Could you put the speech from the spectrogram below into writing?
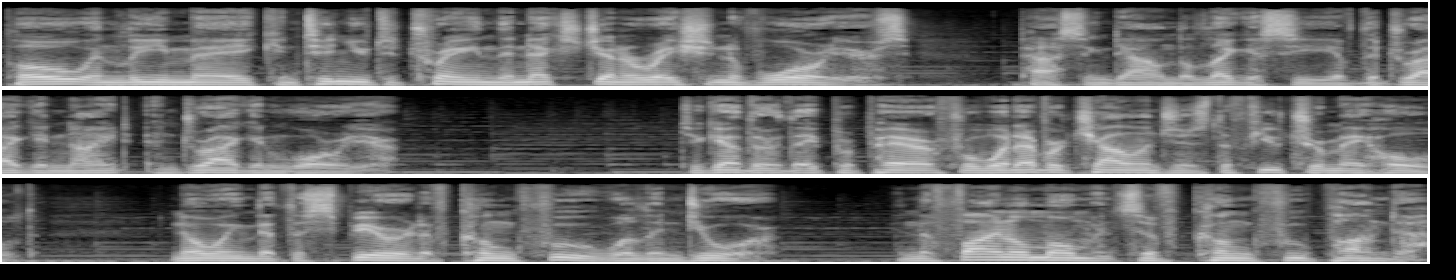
Po and Li Mei continue to train the next generation of warriors, passing down the legacy of the Dragon Knight and Dragon Warrior. Together, they prepare for whatever challenges the future may hold, knowing that the spirit of Kung Fu will endure in the final moments of Kung Fu Panda.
